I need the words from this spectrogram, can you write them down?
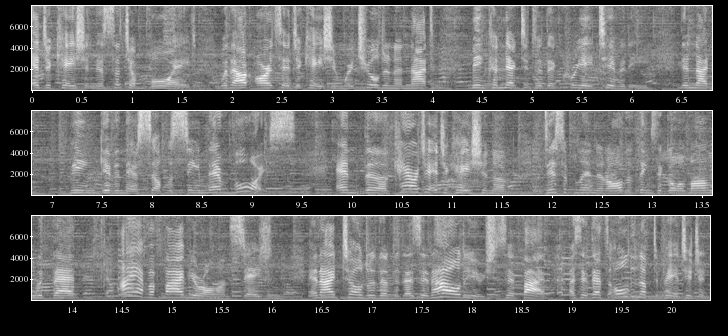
education, there's such a void without arts education where children are not being connected to their creativity, they're not being given their self esteem, their voice. And the character education of discipline and all the things that go along with that. I have a five year old on stage, and, and I told her that I said, How old are you? She said, Five. I said, That's old enough to pay attention.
